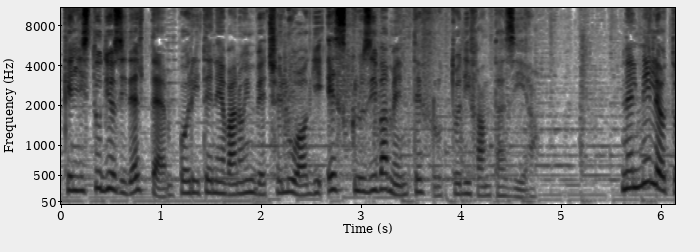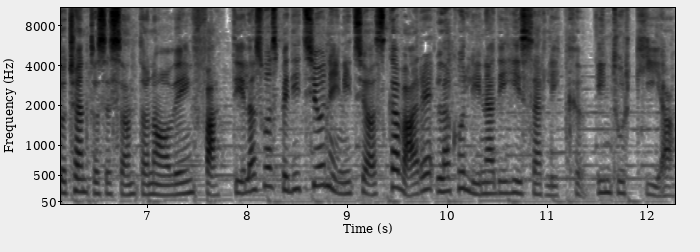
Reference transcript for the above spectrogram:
che gli studiosi del tempo ritenevano invece luoghi esclusivamente frutto di fantasia. Nel 1869, infatti, la sua spedizione iniziò a scavare la collina di Hisarlik, in Turchia,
